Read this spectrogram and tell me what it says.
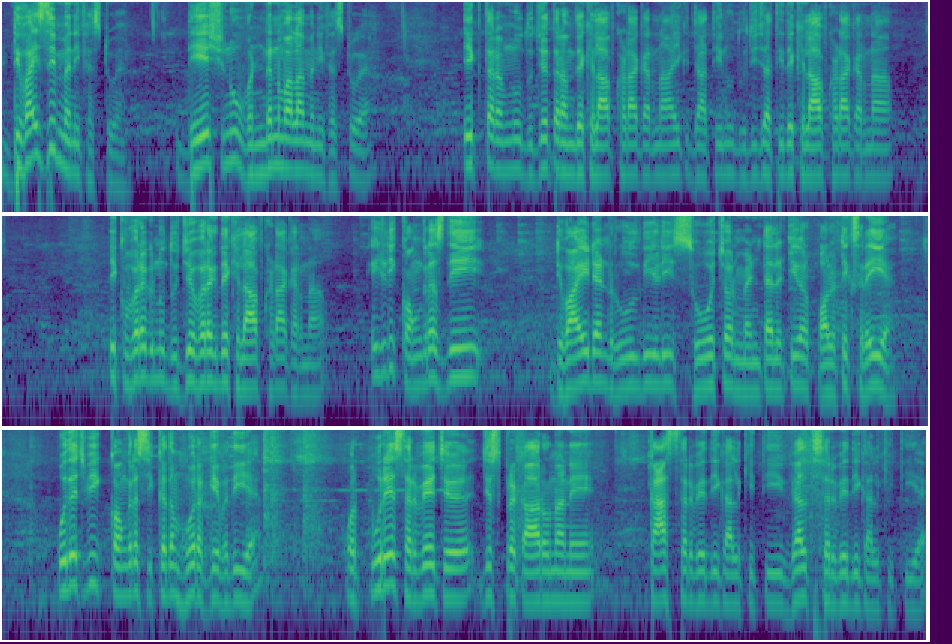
ਡਿਵਾਈਸਿਵ ਮੈਨੀਫੈਸਟੋ ਹੈ। ਦੇਸ਼ ਨੂੰ ਵੰਡਣ ਵਾਲਾ ਮੈਨੀਫੈਸਟੋ ਹੈ। ਇੱਕ ਧਰਮ ਨੂੰ ਦੂਜੇ ਧਰਮ ਦੇ ਖਿਲਾਫ ਖੜਾ ਕਰਨਾ, ਇੱਕ ਜਾਤੀ ਨੂੰ ਦੂਜੀ ਜਾਤੀ ਦੇ ਖਿਲਾਫ ਖੜਾ ਕਰਨਾ, ਇੱਕ ਵਰਗ ਨੂੰ ਦੂਜੇ ਵਰਗ ਦੇ ਖਿਲਾਫ ਖੜਾ ਕਰਨਾ ਇਹ ਜਿਹੜੀ ਕਾਂਗਰਸ ਦੀ ਡਿਵਾਈਡ ਐਂਡ ਰੂਲ ਦੀ ਜਿਹੜੀ ਸੋਚ ਔਰ ਮੈਂਟੈਲਿਟੀ ਔਰ ਪੋਲਿਟਿਕਸ ਰਹੀ ਹੈ, ਉਹਦੇ 'ਚ ਵੀ ਕਾਂਗਰਸ ਇੱਕ ਕਦਮ ਹੋਰ ਅੱਗੇ ਵਧੀ ਹੈ ਔਰ ਪੂਰੇ ਸਰਵੇ 'ਚ ਜਿਸ ਪ੍ਰਕਾਰ ਉਹਨਾਂ ਨੇ ਕਾਸਟ ਸਰਵੇ ਦੀ ਗੱਲ ਕੀਤੀ ਵੈਲਥ ਸਰਵੇ ਦੀ ਗੱਲ ਕੀਤੀ ਹੈ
